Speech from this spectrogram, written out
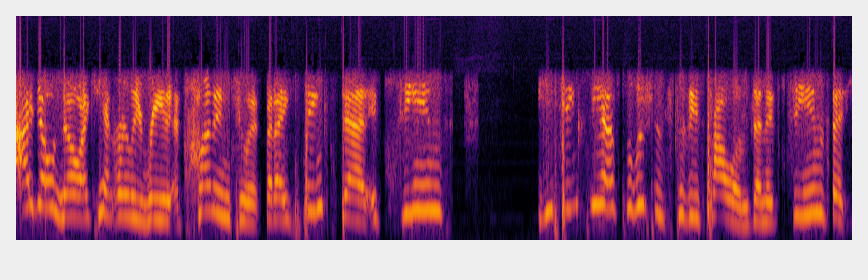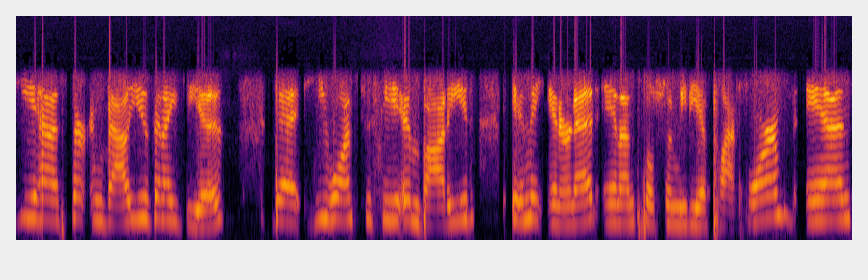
I don't know. I can't really read a ton into it, but I think that it seems he thinks he has solutions to these problems, and it seems that he has certain values and ideas that he wants to see embodied in the internet and on social media platforms. And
